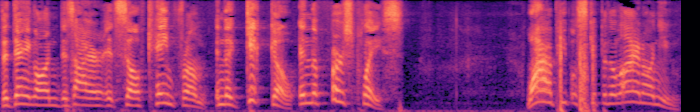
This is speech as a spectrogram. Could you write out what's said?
the dang on desire itself came from in the get go, in the first place. Why are people skipping the line on you?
